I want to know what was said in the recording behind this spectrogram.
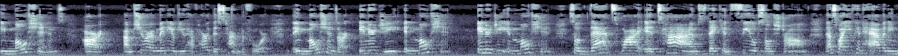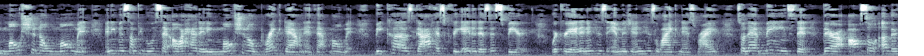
emotions are. I'm sure many of you have heard this term before. Emotions are energy in motion energy in motion. So that's why at times they can feel so strong. That's why you can have an emotional moment. And even some people will say, oh, I had an emotional breakdown at that moment because God has created us a spirit. We're created in his image and his likeness, right? So that means that there are also other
